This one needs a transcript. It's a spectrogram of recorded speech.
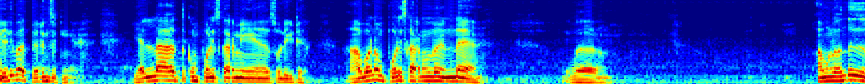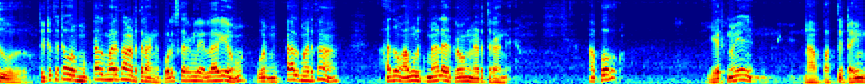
தெளிவாக தெரிஞ்சுக்குங்க. எல்லாத்துக்கும் போலீஸ்காரனையும் சொல்லிக்கிட்டு அவனும் போலீஸ்காரங்களும் என்ன? அவங்கள வந்து கிட்டத்தட்ட ஒரு முட்டாள் மாதிரி தான் நடத்துகிறாங்க போலீஸ்காரங்களை எல்லாரையும் ஒரு முட்டாள் மாதிரி தான் அதுவும் அவங்களுக்கு மேலே இருக்கிறவங்க நடத்துகிறாங்க அப்போது ஏற்கனவே நான் பத்து டைம்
